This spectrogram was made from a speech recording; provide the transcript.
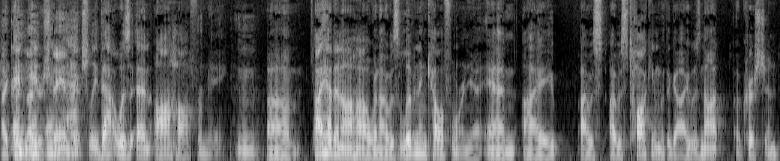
I couldn't And- and- understand and it. Mm. Actually, that was an aha for me. Um, I had an aha when I was living in California, and I I was I was talking with a guy who was not a Christian,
